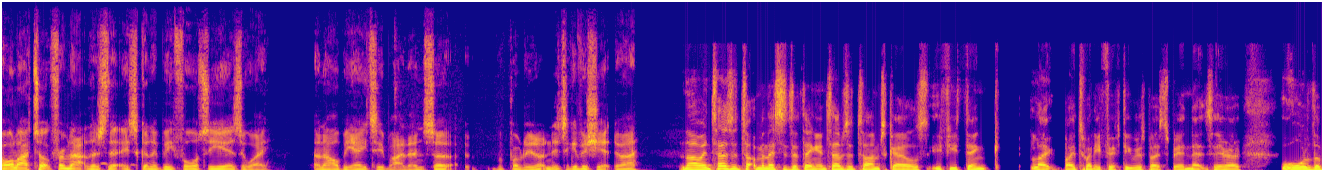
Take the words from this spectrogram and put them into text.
All I took from that is that it's going to be forty years away, and I'll be eighty by then. So we probably don't need to give a shit, do I? No, in terms of, t- I mean, this is the thing. In terms of timescales, if you think like by 2050 we're supposed to be at net zero. All of the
